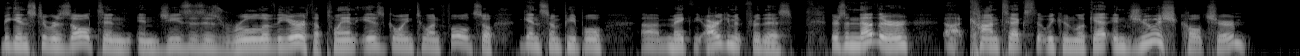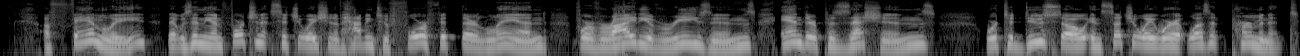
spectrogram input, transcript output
begins to result in, in Jesus' rule of the earth. A plan is going to unfold. So, again, some people uh, make the argument for this. There's another uh, context that we can look at in Jewish culture a family that was in the unfortunate situation of having to forfeit their land for a variety of reasons and their possessions were to do so in such a way where it wasn't permanent.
